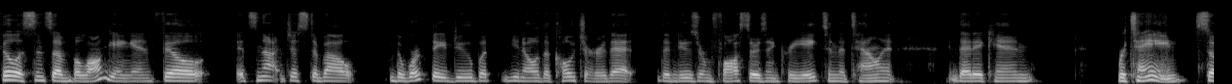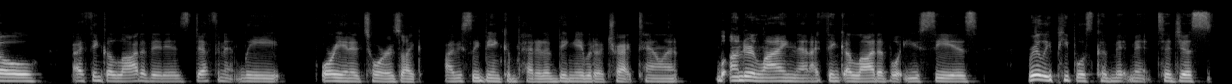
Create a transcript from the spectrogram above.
feel a sense of belonging and feel it's not just about the work they do, but you know the culture that the newsroom fosters and creates and the talent that it can retain. So I think a lot of it is definitely oriented towards like obviously being competitive, being able to attract talent. But underlying that, I think a lot of what you see is really people's commitment to just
